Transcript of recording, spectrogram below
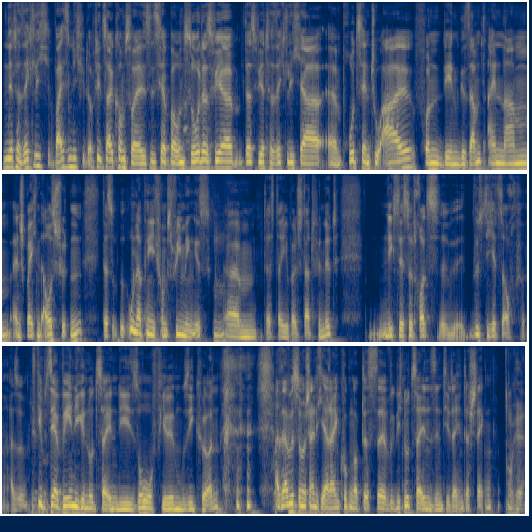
Ne, tatsächlich weiß ich nicht, wie du auf die Zahl kommst, weil es ist ja bei uns so, dass wir, dass wir tatsächlich ja äh, prozentual von den Gesamteinnahmen entsprechend ausschütten, das unabhängig vom Streaming ist, mhm. ähm, das da jeweils stattfindet. Nichtsdestotrotz äh, wüsste ich jetzt auch, also es gibt sehr wenige NutzerInnen, die so viel Musik hören. also da müsste man wahrscheinlich eher reingucken, ob das äh, wirklich NutzerInnen sind, die dahinter stecken. Okay.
